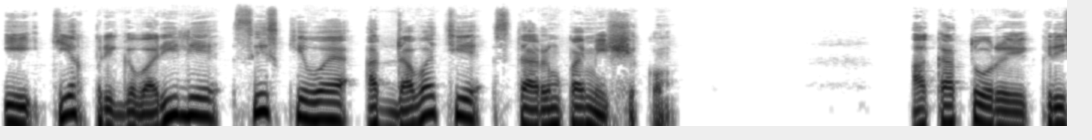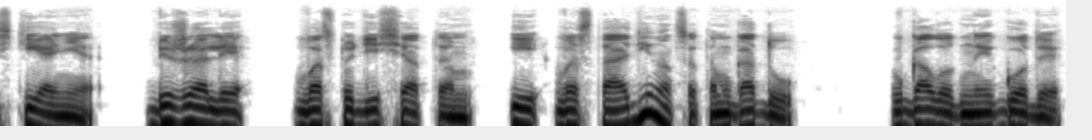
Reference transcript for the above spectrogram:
И тех приговорили, сыскивая отдавать и старым помещикам. А которые крестьяне бежали в 110 и в 111 году в голодные годы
